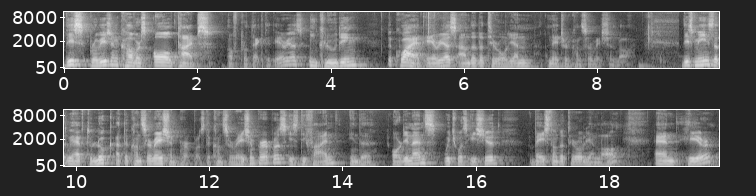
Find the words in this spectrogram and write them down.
This provision covers all types of protected areas, including the quiet areas under the Tyrolean Nature Conservation Law. This means that we have to look at the conservation purpose. The conservation purpose is defined in the ordinance which was issued based on the Tyrolean law. And here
